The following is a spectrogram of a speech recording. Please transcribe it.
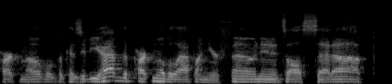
Park Mobile because if you have the Park Mobile app on your phone and it's all set up,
